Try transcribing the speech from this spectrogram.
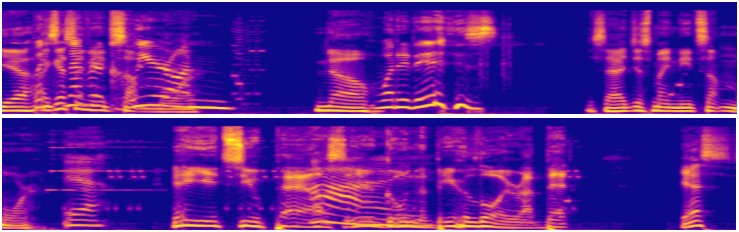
Yeah, but I guess I need something clear more. on No, what it is. so I just might need something more. Yeah. Hey, it's you, pal. So you're going to be her lawyer, I bet. Yes?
